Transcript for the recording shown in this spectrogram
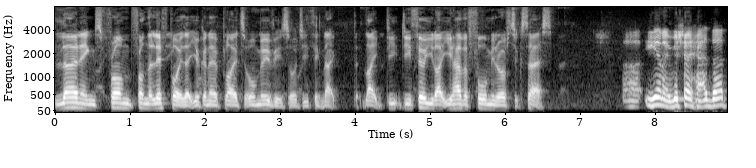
learnings from from the Lift Boy that you're going to apply to all movies, or do you think that like do, do you feel you like you have a formula of success? Uh, Ian, I wish I had that,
